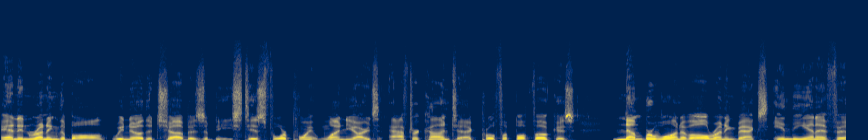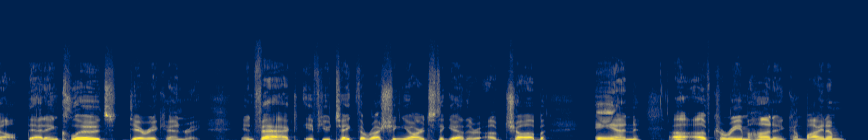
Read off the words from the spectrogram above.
And in running the ball, we know that Chubb is a beast. His 4.1 yards after contact, Pro Football Focus, number one of all running backs in the NFL. That includes Derrick Henry. In fact, if you take the rushing yards together of Chubb and uh, of Kareem Hunt and combine them,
